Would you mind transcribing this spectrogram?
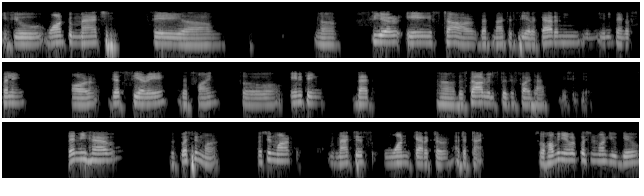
if you want to match say um, uh, Seer A star that matches Seer Academy in any kind of spelling or just Seer A that is fine. So anything that uh, the star will specify that basically. Then we have the question mark. Question mark matches one character at a time. So how many ever question mark you give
